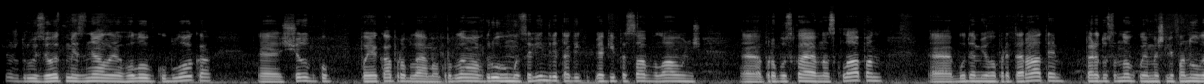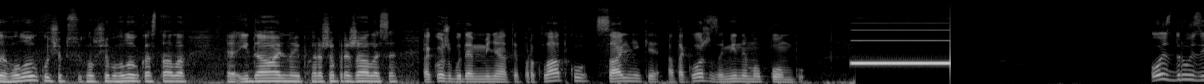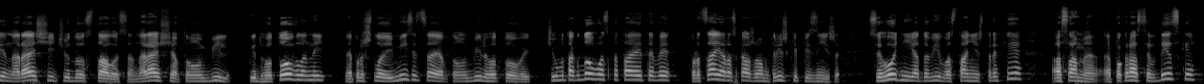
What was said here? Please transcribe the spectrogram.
Що ж, друзі, от ми зняли головку блока. Е, Що тут по, яка проблема? Проблема в другому циліндрі, так як, і писав лаунч, е, пропускає в нас клапан. Е, Будемо його притирати. Перед установкою ми шліфанули головку, щоб, щоб головка стала е, ідеальною і хорошо прижалася. Також будемо міняти прокладку, сальники, а також замінимо помпу. Ось, друзі, нарешті чудо сталося. Нарешті автомобіль підготовлений. Не пройшло і місяця, і автомобіль готовий. Чому так довго спитаєте ви? Про це я розкажу вам трішки пізніше. Сьогодні я довів останні штрихи, а саме е, покрасив диски,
